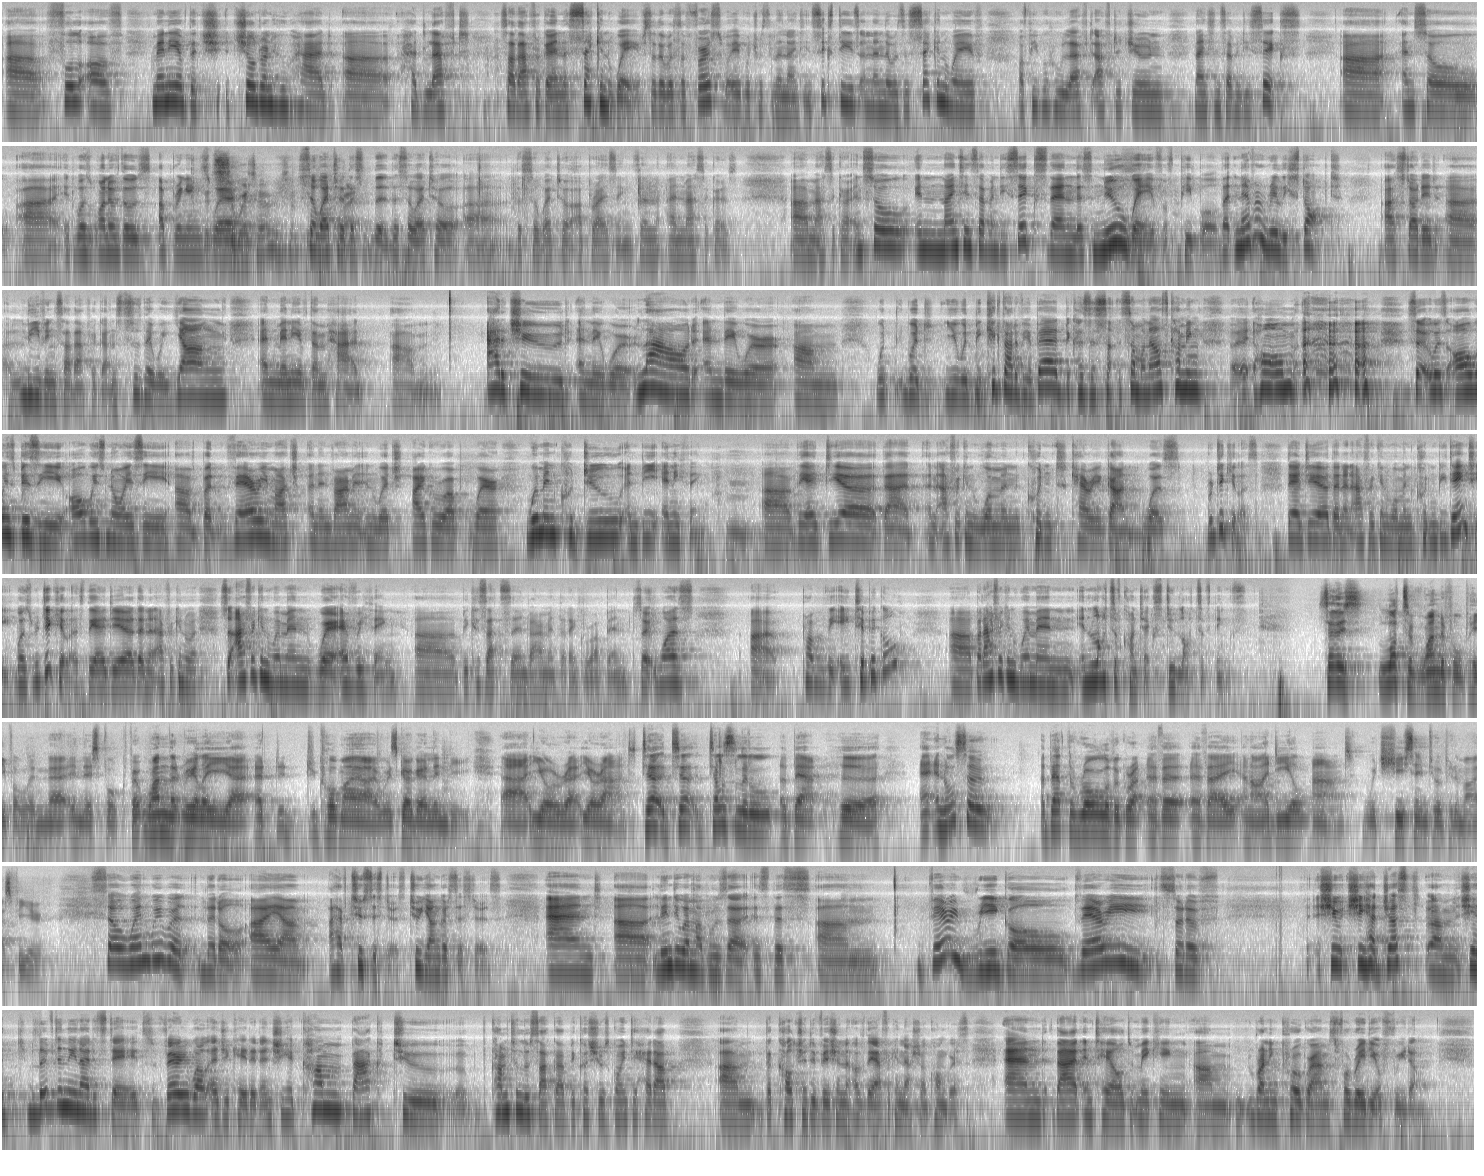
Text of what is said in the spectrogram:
uh, full of many of the ch- children who had, uh, had left South Africa in the second wave. So there was the first wave, which was in the 1960s, and then there was a second wave of people who left after June 1976. Uh, and so uh, it was one of those upbringings it's where Soweto, Soweto, right. the, the, the, Soweto, uh, the Soweto uprisings and, and massacres, uh, massacre. And so in 1976, then this new wave of people that never really stopped. Uh, started uh, leaving South Africa. And so they were young, and many of them had um, attitude and they were loud and they were um, would, would you would be kicked out of your bed because there's someone else coming uh, home so it was always busy always noisy uh, but very much an environment in which i grew up where women could do and be anything mm. uh, the idea that an african woman couldn't carry a gun was ridiculous. The idea that an African woman couldn't be dainty was ridiculous. The idea that an African woman, so African women wear everything uh, because that's the environment that I grew up in. So it was uh, probably atypical, uh, but African women, in lots of contexts, do lots of things. So there's lots of wonderful people in, uh, in this book, but one that really uh, caught my eye was Gogo Lindy, uh, your, uh, your aunt. T- t- tell us a little about her, and also about the role of, a, of, a, of a, an ideal aunt, which she seemed to epitomise for you. So when we were little, I, um, I have two sisters, two younger sisters. And uh, Lindiwe Mabuza is this um, very regal, very sort of she, she had just um, she had lived in the United States, very well educated, and she had come back to come to Lusaka because she was going to head up um, the culture division of the African National Congress, and that entailed making um, running programs for radio freedom.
